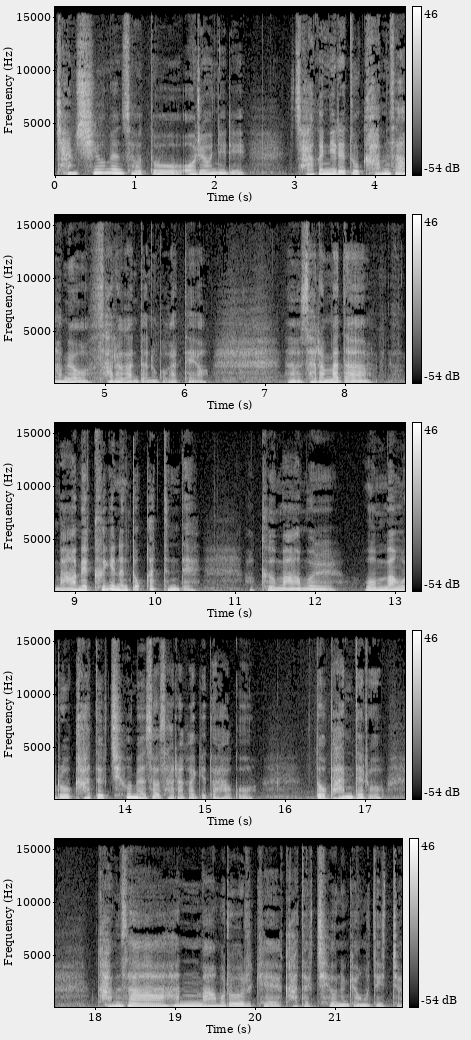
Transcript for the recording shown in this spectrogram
참 쉬우면서도 어려운 일이 작은 일에도 감사하며 살아간다는 것 같아요. 어, 사람마다 마음의 크기는 똑같은데 그 마음을 원망으로 가득 채우면서 살아가기도 하고 또 반대로 감사한 마음으로 이렇게 가득 채우는 경우도 있죠.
